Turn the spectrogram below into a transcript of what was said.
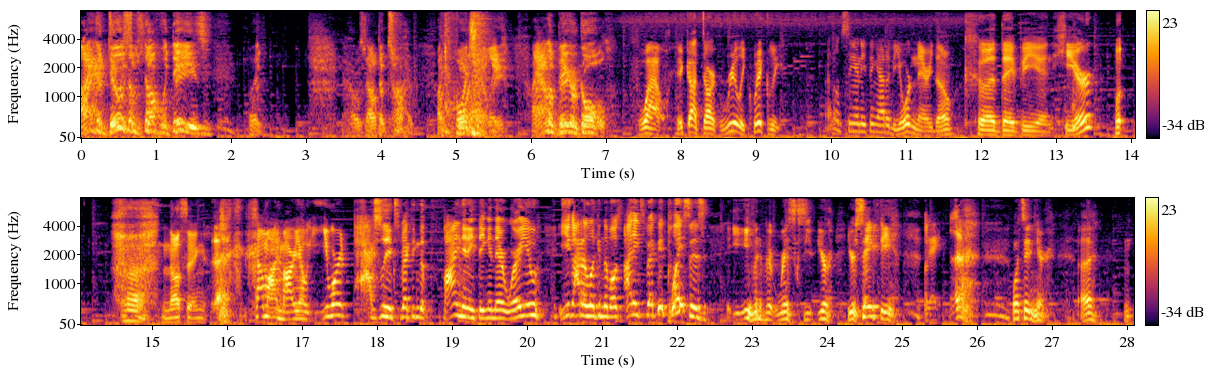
I could do some stuff with these, but now's not the time. Unfortunately, I have a bigger goal. Wow, it got dark really quickly. I don't see anything out of the ordinary, though. Could they be in here? What? Nothing. Come on, Mario. You weren't actually expecting to find anything in there, were you? You gotta look in the most unexpected places, even if it risks your your safety. Okay, ugh. what's in here? Uh, n-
